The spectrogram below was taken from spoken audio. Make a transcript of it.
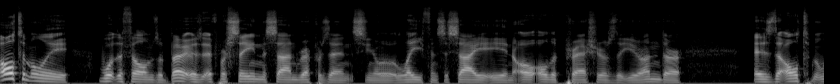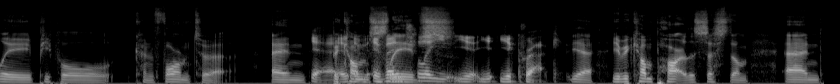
ultimately, what the film's about is if we're saying the sand represents you know life and society and all, all the pressures that you're under, is that ultimately people conform to it and Yeah. e- become ev- eventually, slaves you, you you crack. yeah, you become part of the system, and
